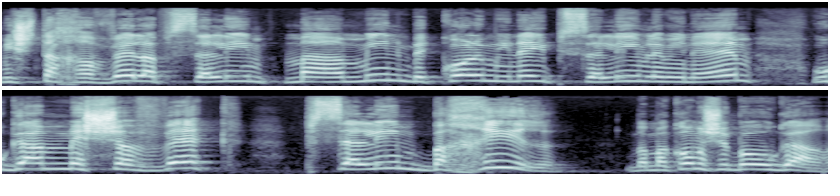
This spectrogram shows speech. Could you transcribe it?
משתחווה לפסלים, מאמין בכל מיני פסלים למיניהם, הוא גם משווק פסלים בכיר במקום שבו הוא גר.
